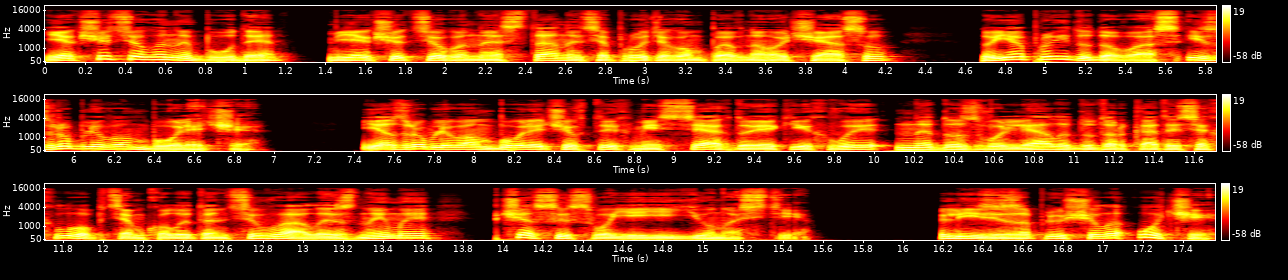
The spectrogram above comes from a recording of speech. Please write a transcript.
Якщо цього не буде, якщо цього не станеться протягом певного часу, то я прийду до вас і зроблю вам боляче. Я зроблю вам боляче в тих місцях, до яких ви не дозволяли доторкатися хлопцям, коли танцювали з ними в часи своєї юності. Лізі заплющила очі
